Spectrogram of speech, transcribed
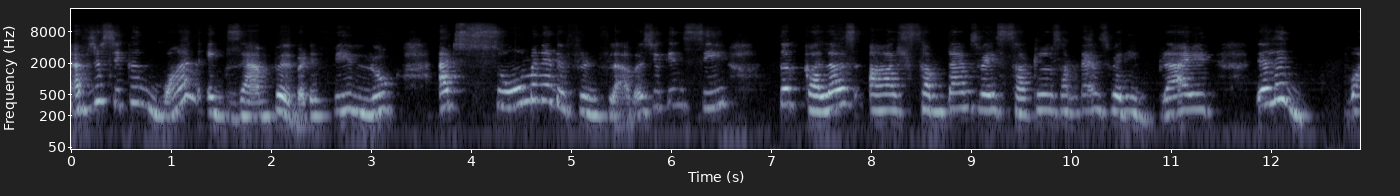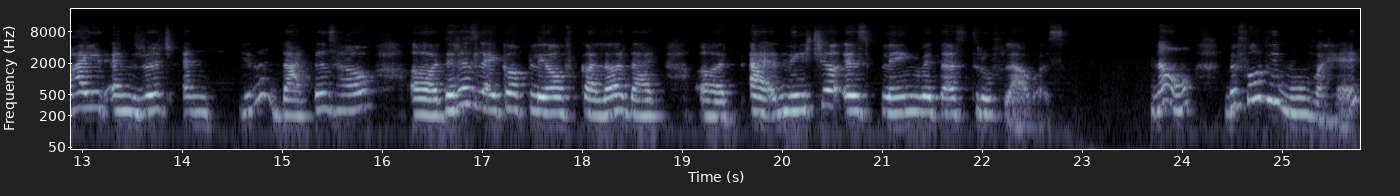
I've just taken one example, but if we look at so many different flowers, you can see the colors are sometimes very subtle, sometimes very bright. They're like wide and rich and you know that is how uh, there is like a play of color that uh, nature is playing with us through flowers now before we move ahead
